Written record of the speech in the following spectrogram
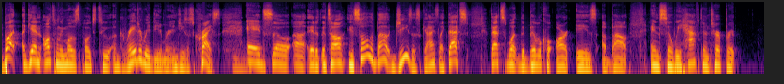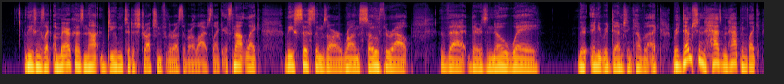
But again, ultimately Moses points to a greater redeemer in Jesus Christ. And so uh it, it's all it's all about Jesus, guys. Like that's that's what the biblical arc is about. And so we have to interpret these things like America is not doomed to destruction for the rest of our lives. Like it's not like these systems are run so throughout that there's no way there any redemption come from that. Like redemption has been happening. Like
